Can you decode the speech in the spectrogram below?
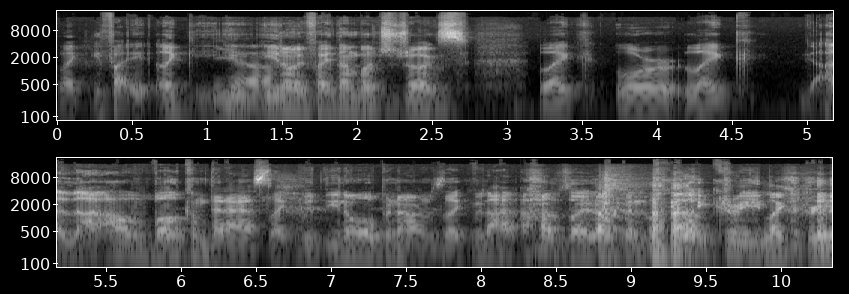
Like if I like, Yeah. you know, if I done a bunch of drugs, like or like. I'll, I'll welcome that ass like with you know open arms like with arms wide open like Creed Like Creed.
